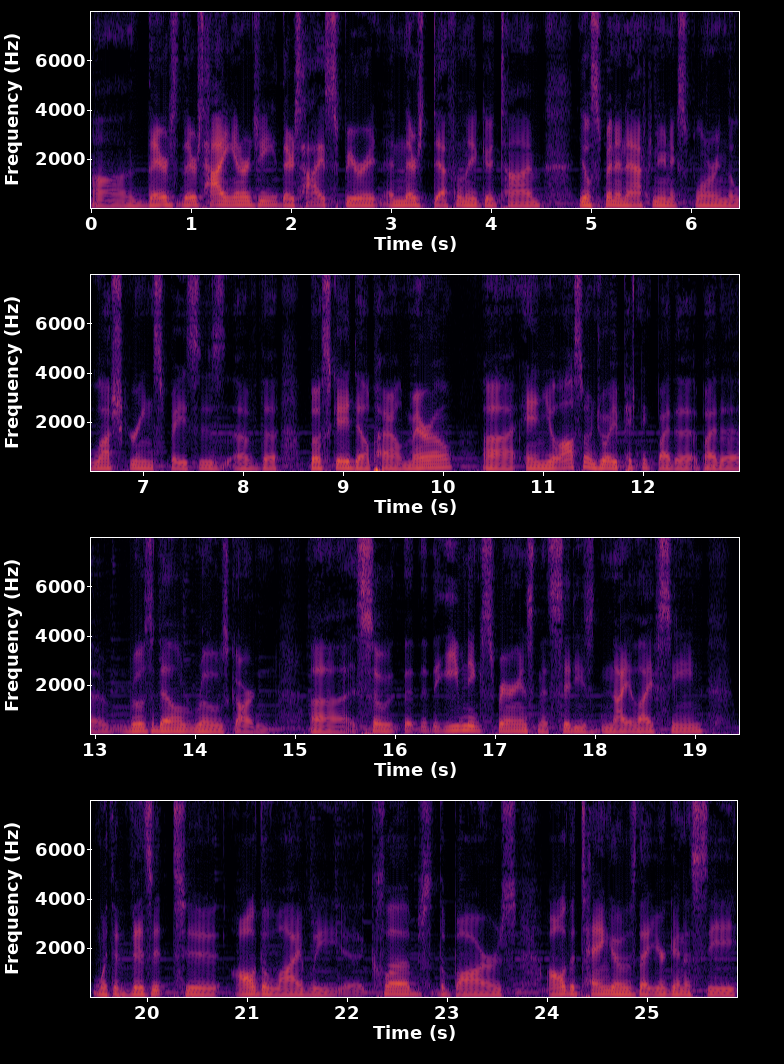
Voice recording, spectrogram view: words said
Uh, there's there's high energy, there's high spirit, and there's definitely a good time. You'll spend an afternoon exploring the lush green spaces of the Bosque del Palermo. Uh, and you'll also enjoy a picnic by the by the Rosedal Rose Garden. Uh, so the, the evening experience in the city's nightlife scene with a visit to all the lively uh, clubs, the bars, all the tangos that you're going to see.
